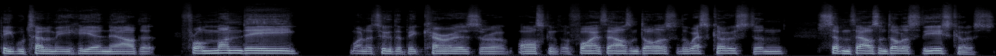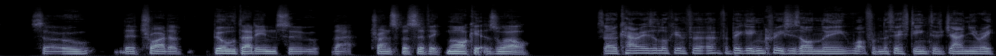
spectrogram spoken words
people telling me here now that from Monday, one or two of the big carriers are asking for $5,000 for the West Coast and $7,000 for the East Coast. So they're trying to build that into that Trans Pacific market as well. So carriers are looking for, for big increases on the what from the 15th of January.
